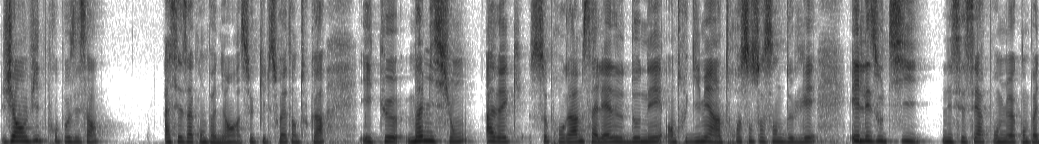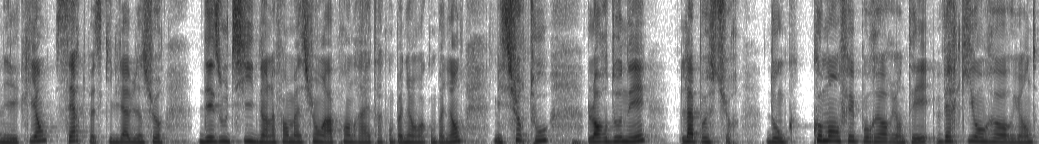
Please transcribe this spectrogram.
j'ai envie de proposer ça à ses accompagnants, à ceux qu'ils souhaitent en tout cas, et que ma mission avec ce programme, ça allait être de donner entre guillemets un 360 degrés et les outils nécessaires pour mieux accompagner les clients, certes, parce qu'il y a bien sûr des outils dans la formation à apprendre à être accompagnant ou accompagnante, mais surtout leur donner la posture. Donc, comment on fait pour réorienter Vers qui on réoriente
